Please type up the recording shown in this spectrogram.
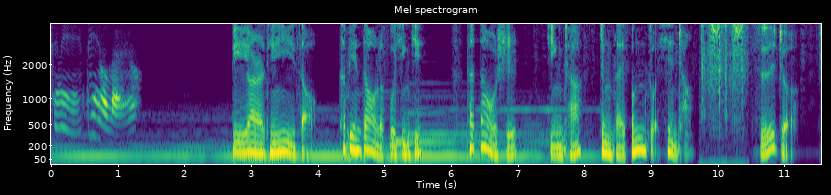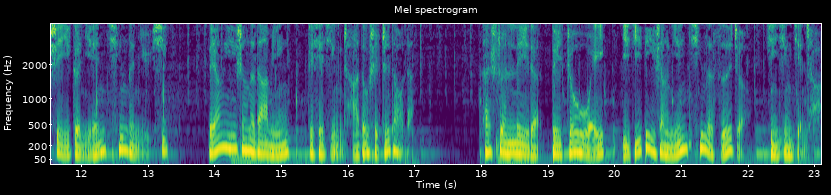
请你一定要来啊！第二天一早，他便到了复兴街。他到时，警察正在封锁现场。死者是一个年轻的女性，梁医生的大名，这些警察都是知道的。他顺利的对周围以及地上年轻的死者进行检查。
